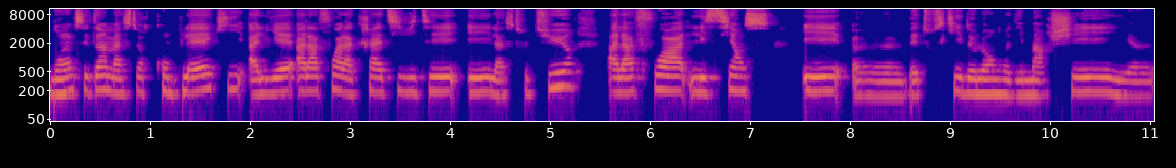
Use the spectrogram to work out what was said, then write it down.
Donc, c'était un master complet qui alliait à la fois la créativité et la structure, à la fois les sciences et euh, ben, tout ce qui est de l'ordre des marchés, euh,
